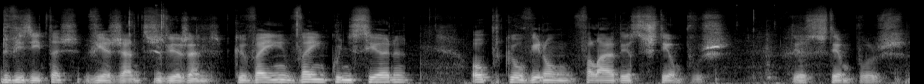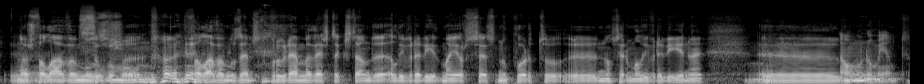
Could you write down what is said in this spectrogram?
de visitas, viajantes, viajantes. que vêm, vêm conhecer ou porque ouviram falar desses tempos desses tempos Nós eh, falávamos, submundo. eh, falávamos antes do programa desta questão da livraria de maior sucesso no Porto eh, não ser uma livraria, não é? É um monumento.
